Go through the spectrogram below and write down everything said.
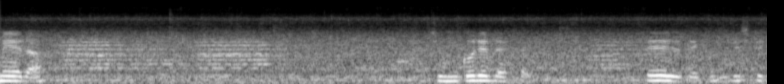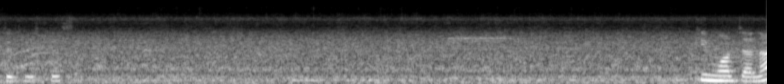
মেয়েরা। জুম করে দেখাই। এই দেখুন, বৃষ্টিতে ভিজতেছে। কি মজা না,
